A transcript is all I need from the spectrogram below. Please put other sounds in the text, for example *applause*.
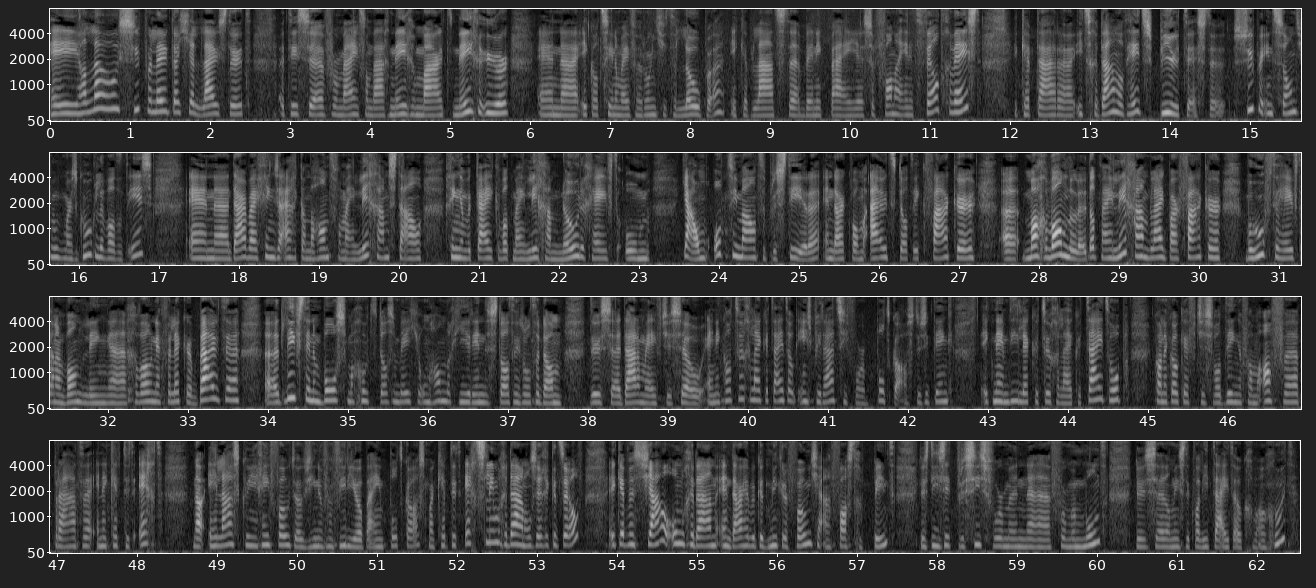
Hey, hallo, superleuk dat je luistert. Het is uh, voor mij vandaag 9 maart, 9 uur. En uh, ik had zin om even een rondje te lopen. Ik heb laatst uh, ben ik bij Savannah in het veld geweest. Ik heb daar iets gedaan dat heet spiertesten. Super interessant, je moet maar eens googlen wat het is. En daarbij ging ze eigenlijk aan de hand van mijn lichaamstaal... gingen we kijken wat mijn lichaam nodig heeft om ja, om optimaal te presteren. En daar kwam uit dat ik vaker uh, mag wandelen. Dat mijn lichaam blijkbaar vaker behoefte heeft aan een wandeling. Uh, gewoon even lekker buiten. Uh, het liefst in een bos. Maar goed, dat is een beetje onhandig hier in de stad in Rotterdam. Dus daarom eventjes zo. En ik had tegelijkertijd ook inspiratie voor een podcast. Dus ik denk, ik neem die lekker tegelijkertijd op. Kan ik ook eventjes wat dingen van me afpraten. en ik heb dit echt... Nou, helaas kun je geen foto zien of een video bij een podcast. Maar ik heb dit echt slim gedaan, al zeg ik het zelf. Ik heb een sjaal omgedaan en daar heb ik het microfoontje aan vastgepind. Dus die zit precies voor mijn, uh, voor mijn mond. Dus uh, dan is de kwaliteit ook gewoon goed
